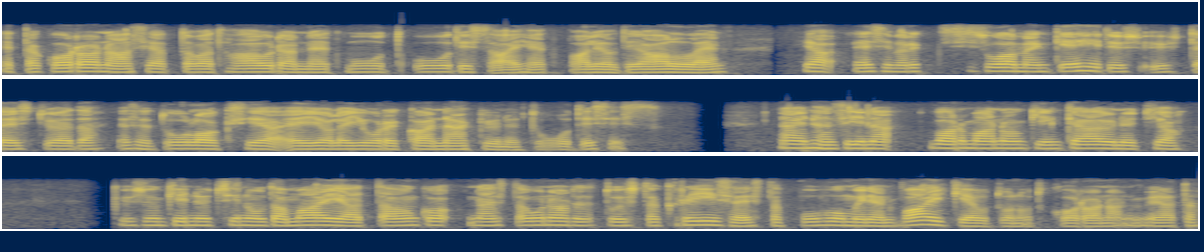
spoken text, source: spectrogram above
että korona-asiat ovat haudanneet muut uutisaiheet paljolti alleen, ja esimerkiksi Suomen kehitysyhteistyötä ja sen tuloksia ei ole juurikaan näkynyt uutisissa. Näinhän siinä varmaan onkin käynyt, ja kysynkin nyt sinulta Maija, että onko näistä unohdetuista kriiseistä puhuminen vaikeutunut koronan myötä?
